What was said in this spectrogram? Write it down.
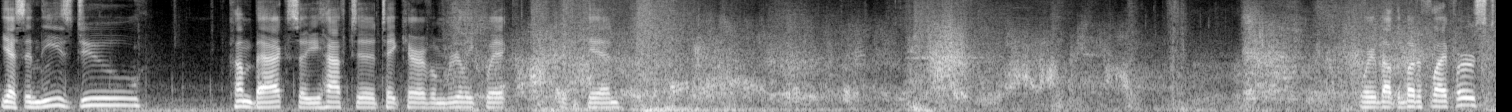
Yes, and these do come back, so you have to take care of them really quick if you can. Worry about the butterfly first.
